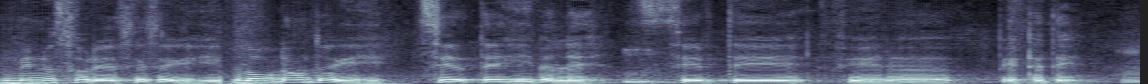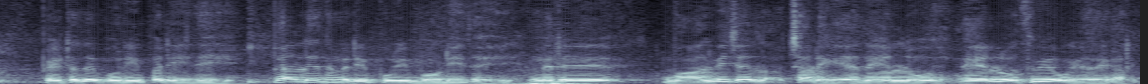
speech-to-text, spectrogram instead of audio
ਮੈਨੂੰ ਸੋਰੀਆਸਿਸ ਹੈਗੀ ਸੀ ਲੋਕਡਾਊਨ ਤੋਂ ਹੈਗੀ ਸੀ। ਸਿਰ ਤੇ ਹੀ ਪਹਿਲੇ। ਸਿਰ ਤੇ ਫਿਰ ਪਿੱਠ ਤੇ। ਪਿੱਠ ਤੇ ਪੂਰੀ ਭਰੀ ਦੀ ਸੀ। ਪਹਿਲੇ ਤੇ ਮੇਰੀ ਪੂਰੀ ਬੋਡੀ ਤੇ ਸੀ। ਮੇਰੇ ਵਾਲ ਵੀ ਝੜ ਗਏ ਦੇ ਹੇਅਰ ਲੋਸ ਵੀ ਹੋ ਗਿਆ ਦੇ ਕਰਕੇ।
